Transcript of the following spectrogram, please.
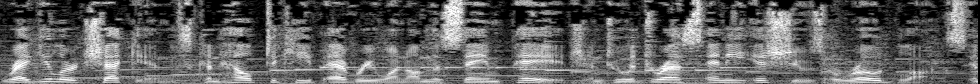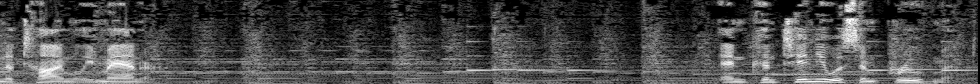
Regular check-ins can help to keep everyone on the same page and to address any issues or roadblocks in a timely manner. And continuous improvement.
